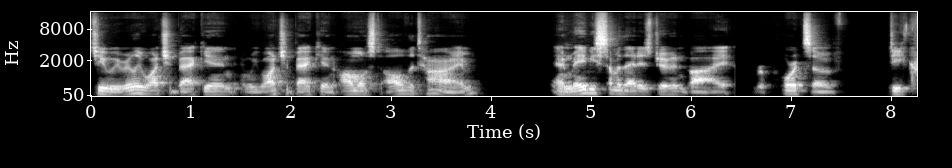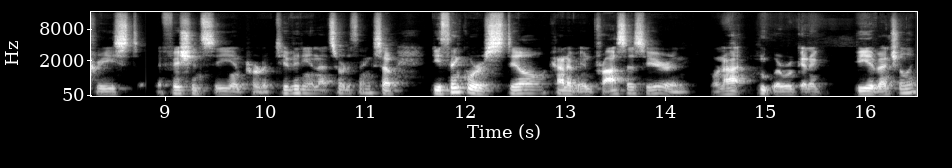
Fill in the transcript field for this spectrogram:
gee, we really want you back in and we want you back in almost all the time. And maybe some of that is driven by reports of decreased efficiency and productivity and that sort of thing. So, do you think we're still kind of in process here and we're not where we're going to be eventually?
